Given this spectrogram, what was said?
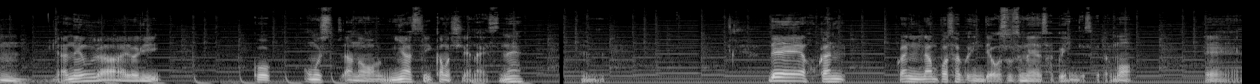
うん、屋根裏より、こう、おもし、あの、見やすいかもしれないですね。うん。で、他に、他に南方作品でおすすめ作品ですけども、え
